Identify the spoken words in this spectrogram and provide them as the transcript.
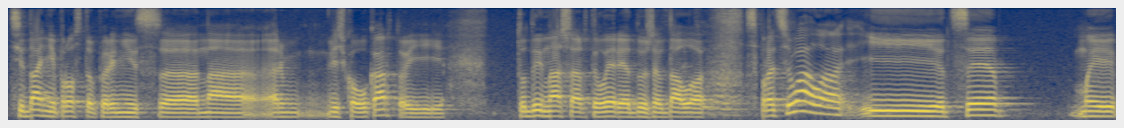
ці дані просто переніс е, на військову карту і. Туди наша артилерія дуже вдало спрацювала, і це ми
